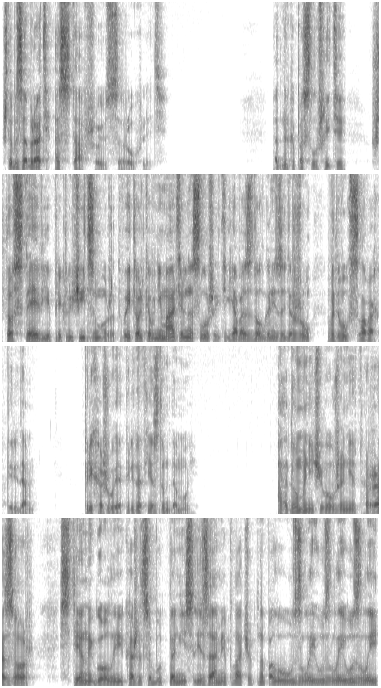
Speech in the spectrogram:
чтобы забрать оставшуюся рухлядь. Однако послушайте, что с Тевье приключиться может. Вы только внимательно слушайте, я вас долго не задержу, в двух словах передам. Прихожу я перед отъездом домой. А дома ничего уже нет, разор, стены голые, кажется, будто они слезами плачут, на полу узлы, узлы, узлы,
